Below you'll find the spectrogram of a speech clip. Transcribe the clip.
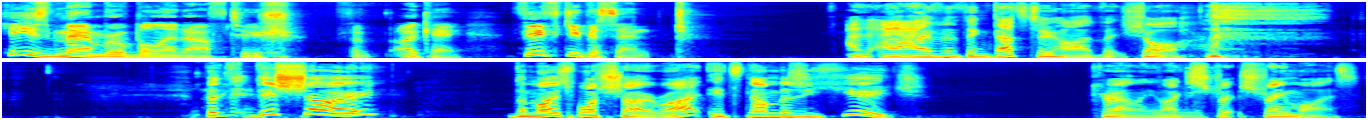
he's memorable enough to. For, okay, fifty percent. I, I even think that's too high, but sure. but th- this show, the most watched show, right? Its numbers are huge currently, like mm. str- stream wise.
